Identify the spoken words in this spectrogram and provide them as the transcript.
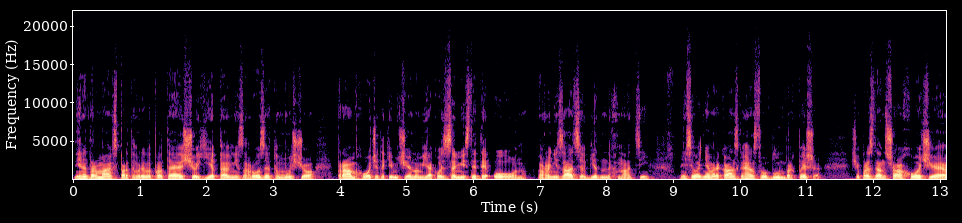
І не дарма експерти говорили про те, що є певні загрози, тому що Трамп хоче таким чином якось замістити ООН, Організацію Об'єднаних Націй. І сьогодні американське агентство Bloomberg пише, що президент США хоче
